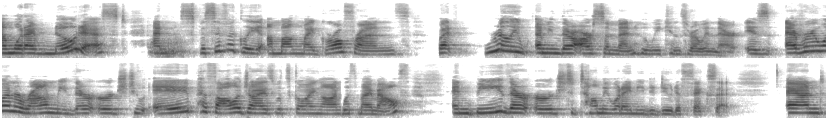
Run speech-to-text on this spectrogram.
And what I've noticed, and specifically among my girlfriends, but really, I mean, there are some men who we can throw in there, is everyone around me, their urge to A, pathologize what's going on with my mouth, and B, their urge to tell me what I need to do to fix it. And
